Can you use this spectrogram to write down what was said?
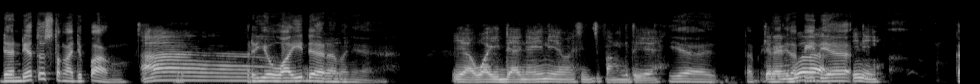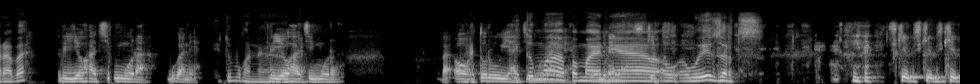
Dan dia tuh setengah Jepang. Ah. Rio Waida namanya. Ya Waidanya ini ya masih Jepang gitu ya. Iya, tapi, Kirain tapi gua dia ini kenapa? Rio Hachimura, bukan ya? Itu bukannya Rio Hachimura. Oh, itu Rui itu Hachimura. mah ya? pemainnya skip. Wizards. skip skip skip.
